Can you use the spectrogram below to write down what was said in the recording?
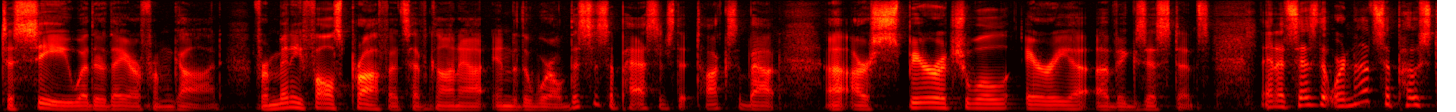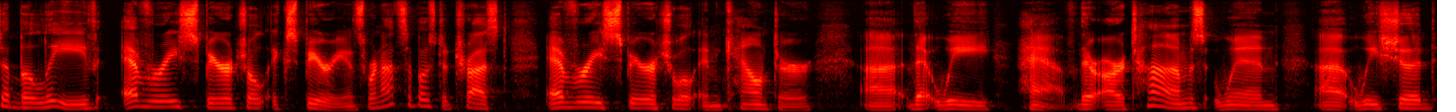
to see whether they are from God. For many false prophets have gone out into the world. This is a passage that talks about uh, our spiritual area of existence. And it says that we're not supposed to believe every spiritual experience, we're not supposed to trust every spiritual encounter uh, that we have. There are times when uh, we should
